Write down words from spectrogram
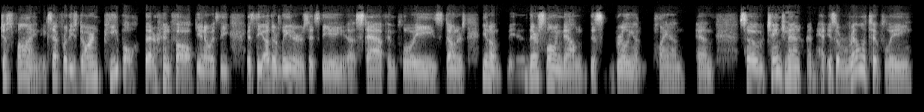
just fine except for these darn people that are involved. You know it's the it's the other leaders it's the uh, staff employees donors. You know they're slowing down this brilliant plan. And so change management is a relatively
